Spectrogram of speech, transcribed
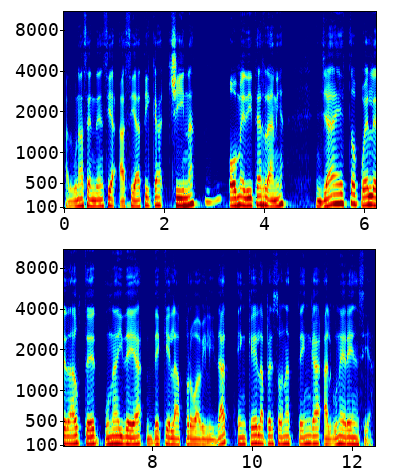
alguna ascendencia asiática, china o mediterránea, ya esto pues le da a usted una idea de que la probabilidad en que la persona tenga alguna herencia,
